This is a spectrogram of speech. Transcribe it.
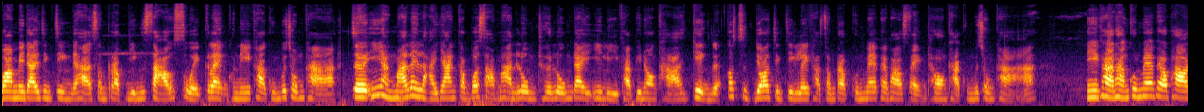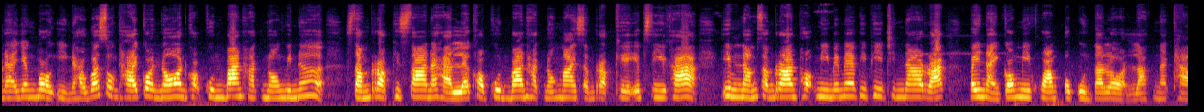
ว่าไม่ได้จริง ๆ นะคะสำหรับหญิงสาวสวยแกร่งคนนี้ค่ะ คุณผู้ชมค่ะเจออีอย่างมาหลายๆอย่างกับว่าสามารถลมเธอลงได้อีหลีค่ะ พี่น้องค่ะเก่งและก็สุดยอดจริง ๆ เลยค่ะสำหรับคุณแม่แพรวพาวแสงทองค่ะ คุณผู้ชมค่ะนี่ค่ะทางคุณแม่แพรวพาวนะคะยังบอกอีกนะคะ ว่าส่งท้ายก่อนนอนขอบคุณบ้านฮักน้องวินเนอร์สำหรับพิซซ่านะคะ และขอบคุณบ้านฮักน้องไม้สำหรับ KFC ค่ะ อิ่มหนำสำราญเพราะมีแม่แม่ๆพี่ๆที่น่ารัก ไปไหนก็มีความอบอุ่นตลอดรักนะคะ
